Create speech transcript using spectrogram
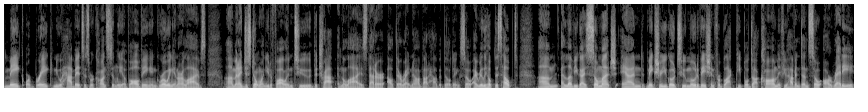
make or break new habits as we're constantly evolving and growing in our lives. Um, and I just don't want you to fall into the trap and the lies that are out there right now about habit building. So I really hope this helped. Um, I love you guys so much. And make sure you go to motivationforblackpeople.com if you haven't done so already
